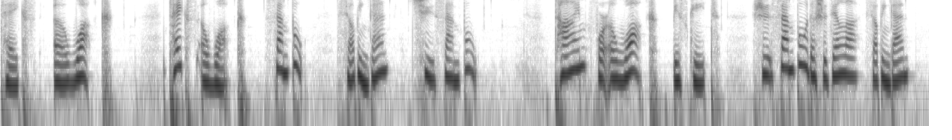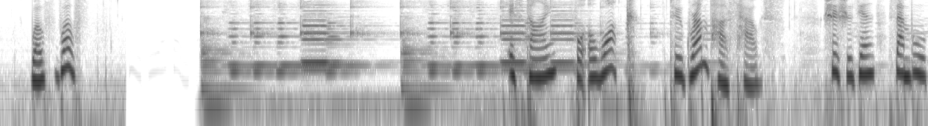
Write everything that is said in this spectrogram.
Takes a Walk》。Takes a walk，散步。小饼干去散步。Time for a walk, Biscuit。是散步的时间了，小饼干。Wolf, wolf. It's time for a walk to Grandpa's house. 是时间散步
